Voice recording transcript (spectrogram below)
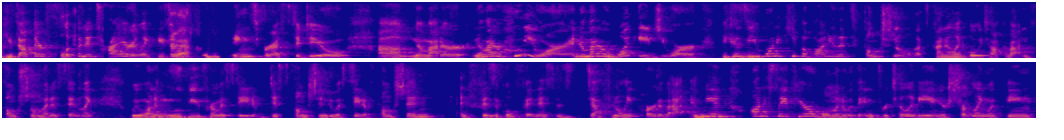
he's out there flipping a tire. Like these are yeah. things for us to do. Um, no matter no matter who you are and no matter what age you are, because you want to keep a body that's functional. That's kind of like what we talk about in functional medicine medicine. Like we want to move you from a state of dysfunction to a state of function. And physical fitness is definitely part of that. And man, honestly, if you're a woman with infertility and you're struggling with being,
